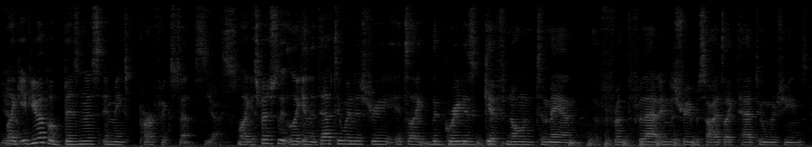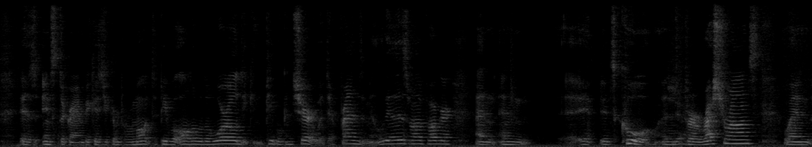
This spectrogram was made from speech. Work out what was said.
yeah. Like if you have a business, it makes perfect sense. yes. Like especially like in the tattoo industry, it's like the greatest gift known to man for for that industry besides like tattoo machines is Instagram because you can promote to people all over the world. You can people can share it with their friends. I mean, look at this motherfucker, and and it, it's cool. Yeah. For restaurants, when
